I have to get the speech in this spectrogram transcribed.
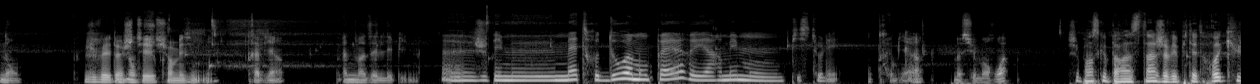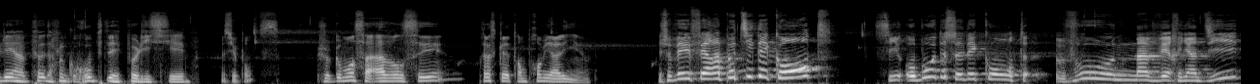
Non. Je vais l'acheter sur mes ennemis. très bien. Mademoiselle Lépine. Euh, je vais me mettre dos à mon père et armer mon pistolet. Très bien. Monsieur Monroy. Je pense que par instinct, je vais peut-être reculer un peu dans le groupe des policiers. Monsieur Ponce. Je commence à avancer, presque à être en première ligne. Je vais faire un petit décompte. Si au bout de ce décompte, vous n'avez rien dit,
